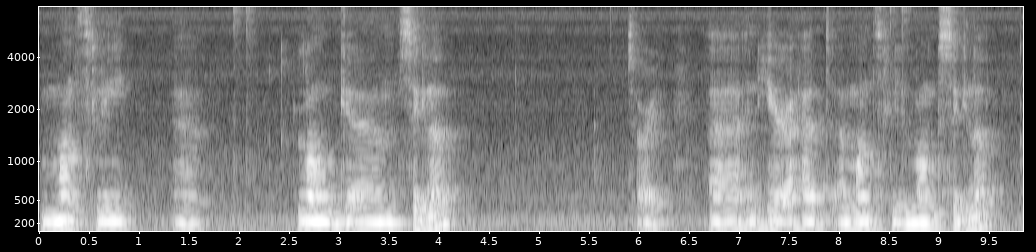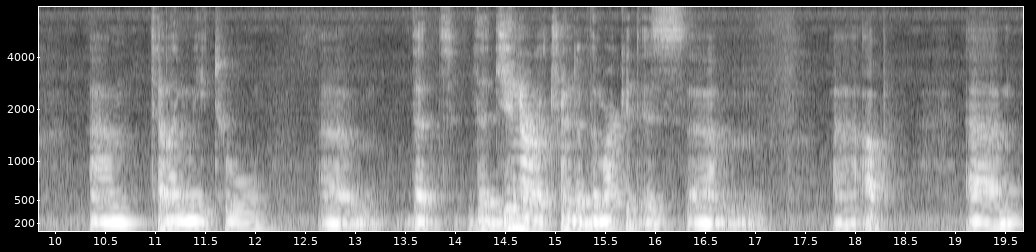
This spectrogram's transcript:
monthly uh, long um, signal. Sorry. Uh, in here I had a monthly long signal um, telling me to um, that the general trend of the market is um, uh, up. Um,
